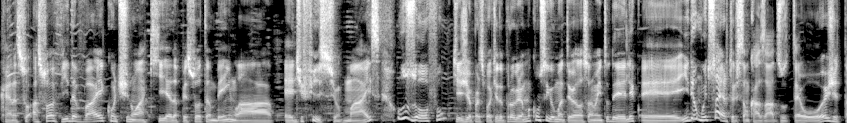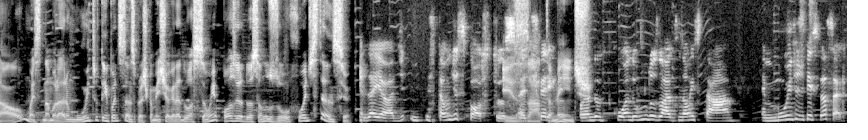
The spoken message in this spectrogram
cara, a sua, a sua vida vai continuar aqui, a da pessoa também lá. É difícil, mas o Zofo, que já participou aqui do programa, conseguiu manter o relacionamento dele é, e deu muito certo. Eles estão casados até hoje e tal, mas namoraram muito tempo à distância, praticamente a graduação e a pós-graduação do Zofo à distância. Mas aí, ó, estão dispostos. É. Exatamente. Quando, quando um dos lados não está, é muito difícil dar certo.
